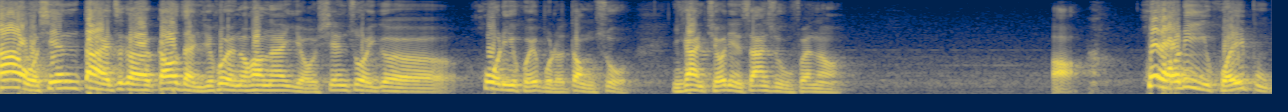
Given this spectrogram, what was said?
当然我先带这个高等级会员的话呢，有先做一个获利回补的动作。你看九点三十五分哦，啊。获利回补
